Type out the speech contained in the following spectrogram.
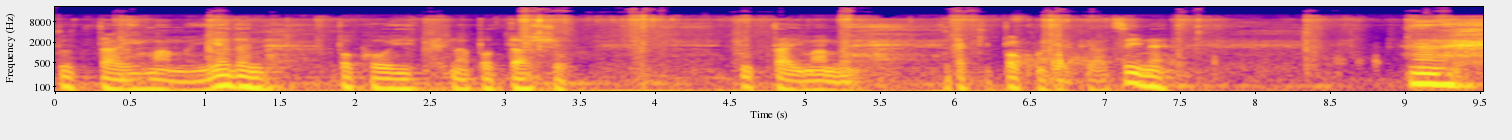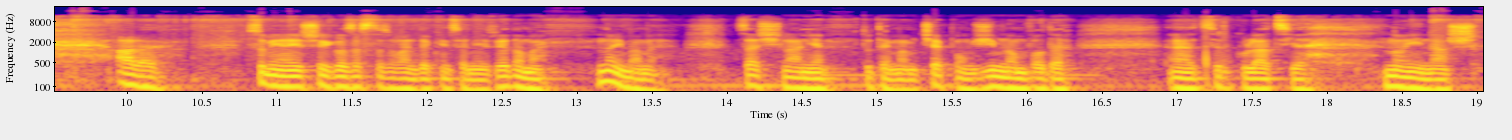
Tutaj mamy jeden pokoik na poddaszu. Tutaj mamy taki pokój rekreacyjny. Ale w sumie jeszcze jego zastosowanie do końca nie jest wiadome. No i mamy zasilanie. Tutaj mam ciepłą, zimną wodę, e, cyrkulację. No i nasz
